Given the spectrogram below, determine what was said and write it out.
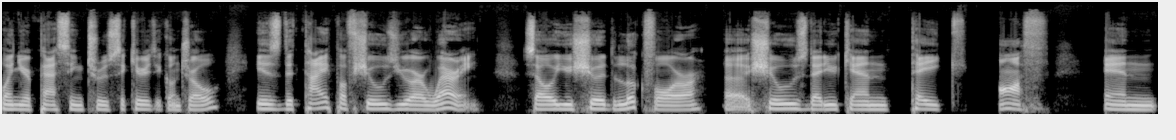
when you're passing through security control is the type of shoes you are wearing. So you should look for uh, shoes that you can take off and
